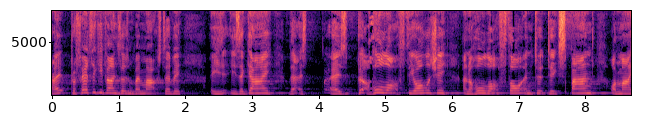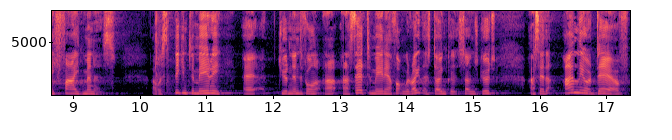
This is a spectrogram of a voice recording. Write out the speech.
Right? Prophetic Evangelism by Mark Stibbe. He's a guy that has, has put a whole lot of theology and a whole lot of thought into it to expand on my five minutes. I was speaking to Mary uh, during the interval, and I, and I, said to Mary, I thought I'm going to write this down because it sounds good. I said, I'm the hors d'oeuvre,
